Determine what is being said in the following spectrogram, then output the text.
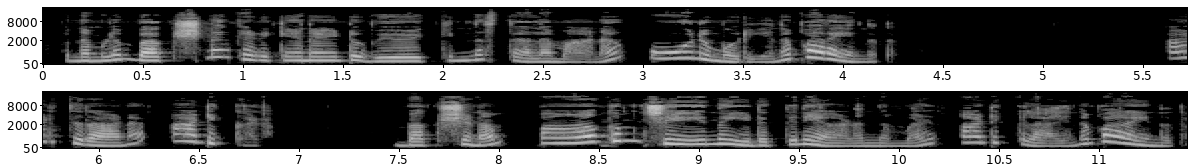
അപ്പം നമ്മൾ ഭക്ഷണം കഴിക്കാനായിട്ട് ഉപയോഗിക്കുന്ന സ്ഥലമാണ് ഊണുമുറി എന്ന് പറയുന്നത്. അടുത്തതാണ് അടുക്കള. ഭക്ഷണം പാകം ചെയ്യുന്ന ഇടത്തിനെയാണ് നമ്മൾ അടുക്കള എന്ന് പറയുന്നത്.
